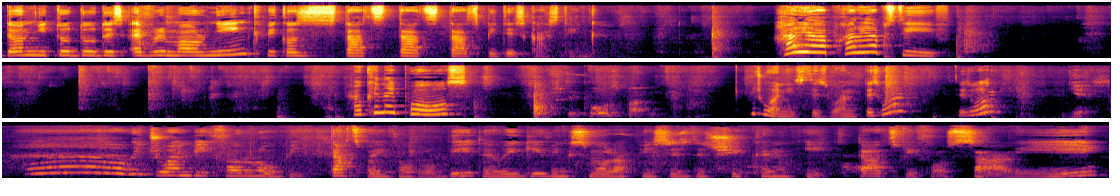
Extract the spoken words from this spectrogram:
don't need to do this every morning because that's that's that's be disgusting. Hurry up, hurry up, Steve. How can I pause? Push the pause button. Which one is this one? This one? This one? Yes. Which one be for Ruby? That's be for Ruby. That we're giving smaller pieces that she can eat. That's before Sally.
